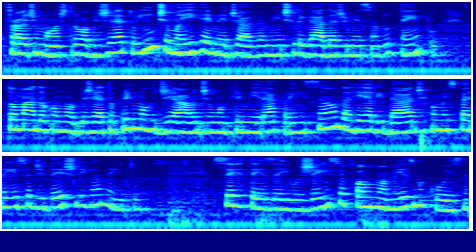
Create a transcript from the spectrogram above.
Freud mostra o objeto íntima e irremediavelmente ligado à dimensão do tempo, tomada como objeto primordial de uma primeira apreensão da realidade como experiência de desligamento. Certeza e urgência formam a mesma coisa,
